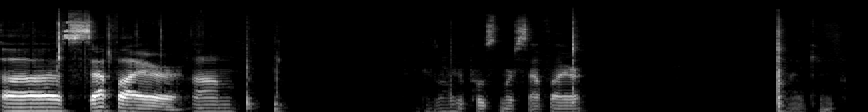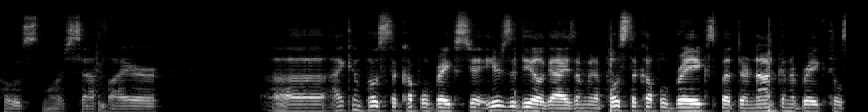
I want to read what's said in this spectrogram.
Uh, Sapphire. Um, you want me to post more Sapphire? I can post more Sapphire. Uh, I can post a couple breaks. Here's the deal, guys. I'm going to post a couple breaks, but they're not going to break till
